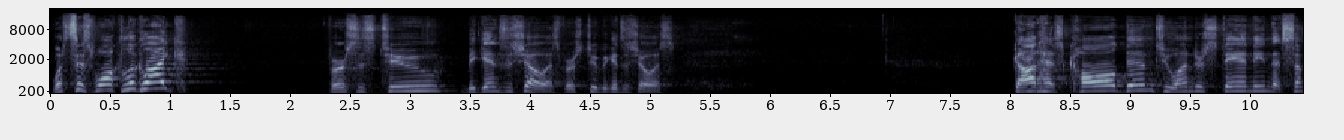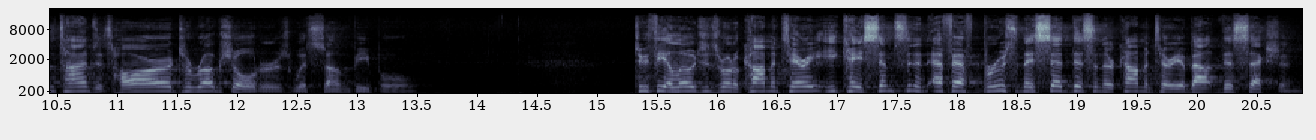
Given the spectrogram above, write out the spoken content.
What's this walk look like? Verses 2 begins to show us. Verse 2 begins to show us. God has called them to understanding that sometimes it's hard to rub shoulders with some people. Two theologians wrote a commentary, E.K. Simpson and F.F. Bruce, and they said this in their commentary about this section.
